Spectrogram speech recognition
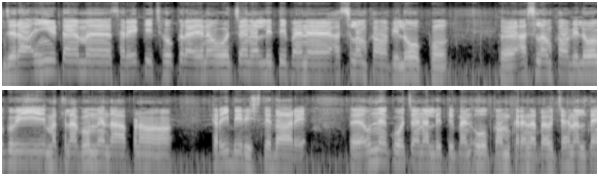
जरा ई टाइम सरेकी छोकरा है ना, वो चैनल लीती पैने असलम खां विलोक को। तो असलम खां विलोक भी मतलब उन्हें दा अपना करीबी रिश्तेदार है। तो उन्हें को चैनल लीती पैन वो काम करेंदा पे चैनल ते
